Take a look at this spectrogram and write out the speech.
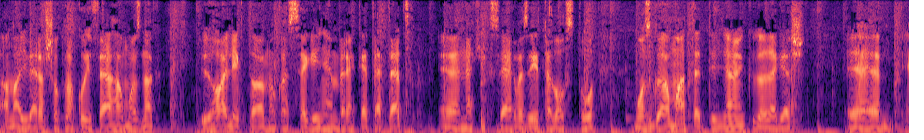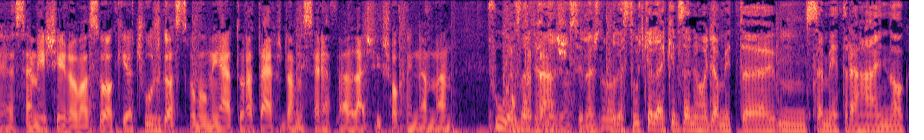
a nagyvárosok lakói felhamoznak, ő hajléktalanok a szegény embereket etett, nekik szervezételosztó mozgalmat, tehát egy nagyon különleges személyiségről van szó, aki a csúcsgasztronómiától a társadalmi szerepvállásig sok mindenben Fú, ez nagyon, nagyon színes dolog. Ezt úgy kell elképzelni, hogy amit uh, szemétre hánynak,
